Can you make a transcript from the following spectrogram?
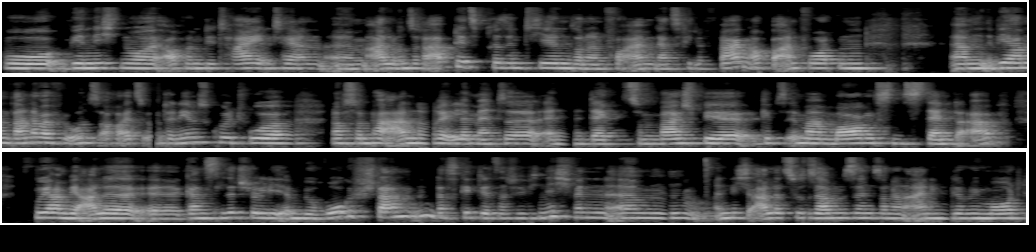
wo wir nicht nur auch im Detail intern ähm, alle unsere Updates präsentieren, sondern vor allem ganz viele Fragen auch beantworten. Ähm, wir haben dann aber für uns auch als Unternehmenskultur noch so ein paar andere Elemente entdeckt. Zum Beispiel gibt's immer morgens ein Stand-up, Früher haben wir alle äh, ganz literally im Büro gestanden. Das geht jetzt natürlich nicht, wenn ähm, nicht alle zusammen sind, sondern einige remote.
